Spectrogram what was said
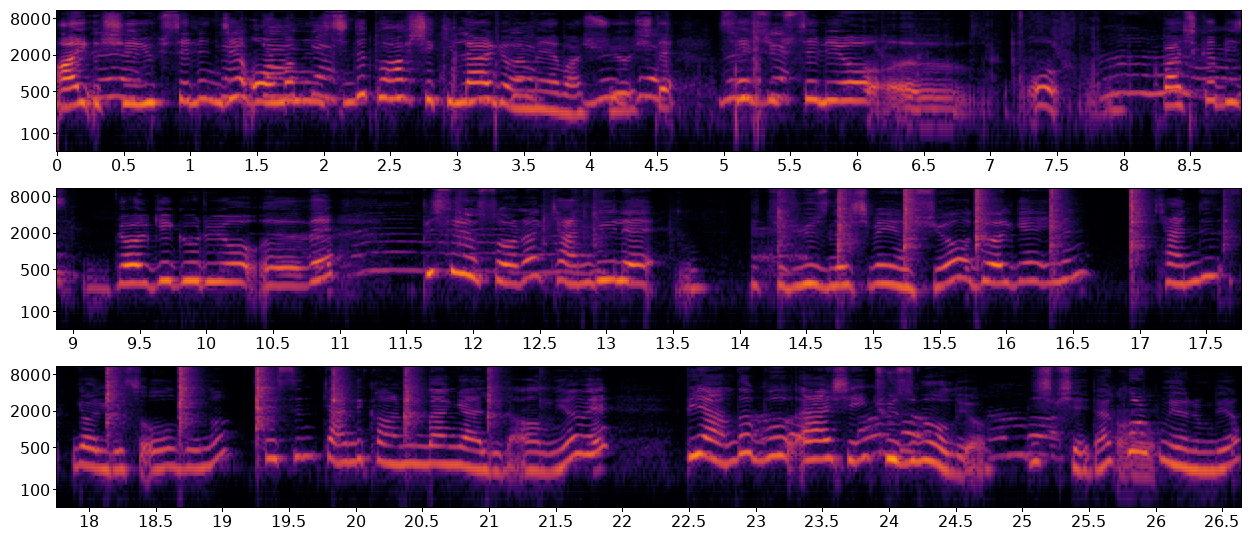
ay ışığı yükselince ormanın içinde tuhaf şekiller görmeye başlıyor. İşte ses yükseliyor. e, o başka bir gölge görüyor e, ve bir süre sonra kendiyle bir tür yüzleşme yaşıyor. Gölgenin kendi gölgesi olduğunu, sesin kendi karnından geldiğini anlıyor ve bir anda bu her şeyin çözümü oluyor. Hiçbir şeyden korkmuyorum diyor.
